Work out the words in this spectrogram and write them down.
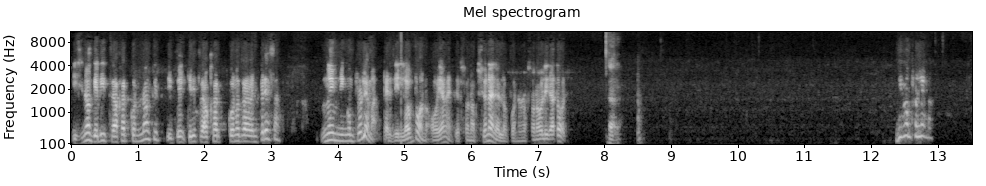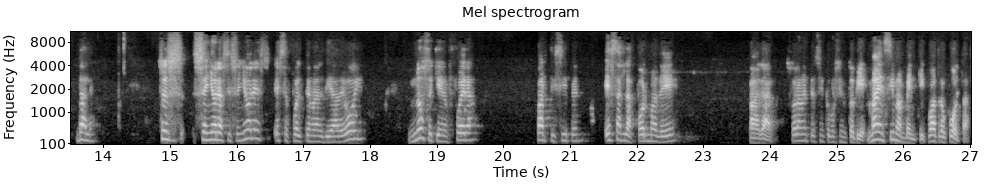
Y si no queréis trabajar con Nokit y queréis trabajar con otra empresa, no hay ningún problema. Perdí los bonos, obviamente, son opcionales los bonos, no son obligatorios. Claro. Ningún problema. Dale. Entonces, señoras y señores, ese fue el tema del día de hoy. No se queden fuera, participen. Esa es la forma de pagar. Solamente el 5% de pie. Más encima, 24 cuotas.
